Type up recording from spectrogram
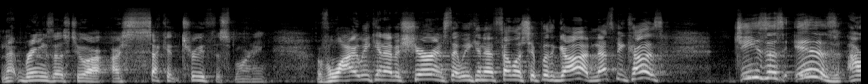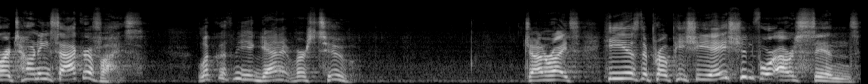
And that brings us to our, our second truth this morning of why we can have assurance that we can have fellowship with God. And that's because Jesus is our atoning sacrifice. Look with me again at verse 2. John writes, He is the propitiation for our sins,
